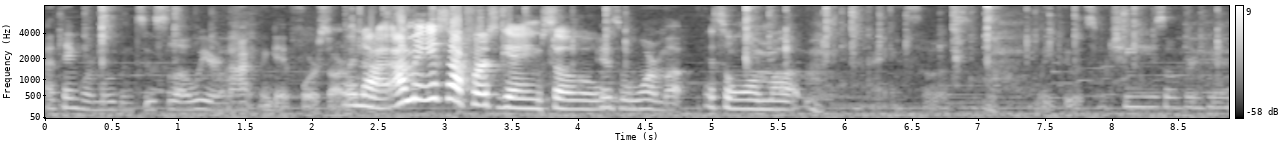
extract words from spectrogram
I think we're moving too slow. We are not gonna get four stars. We're not. I mean, it's our first game, so It's a warm up. it's a warm up. Alright, so let's we do with some cheese over here.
